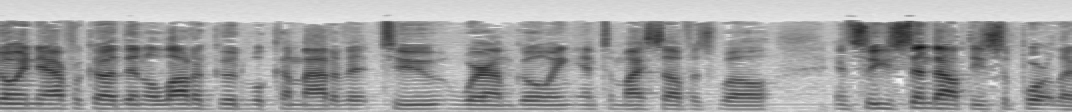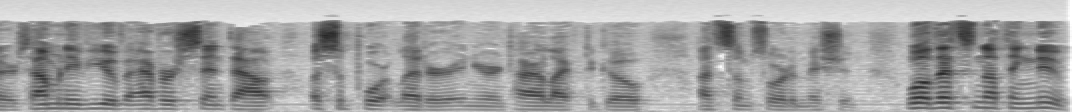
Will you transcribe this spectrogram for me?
going to Africa, then a lot of good will come out of it to where I'm going and to myself as well. And so you send out these support letters. How many of you have ever sent out a support letter in your entire life to go on some sort of mission? Well, that's nothing new.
